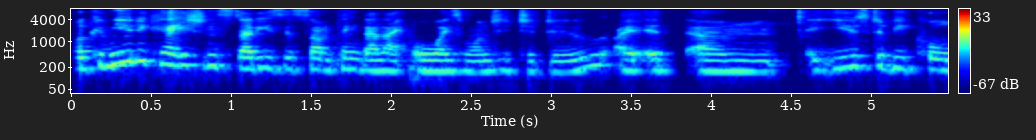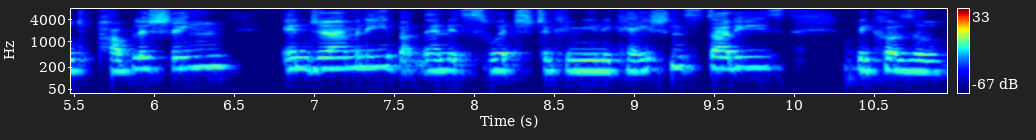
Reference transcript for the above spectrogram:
Well, communication studies is something that I always wanted to do. I, it, um, it used to be called publishing in Germany, but then it switched to communication studies because of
